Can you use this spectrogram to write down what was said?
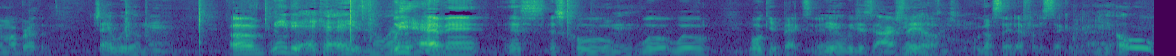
and my brother. Jay Will, man. Um, We ain't did AKAs in a while. we haven't. It's it's cool. Yeah. We'll we'll we'll get back to that. Yeah, we just ourselves You know, and shit. we're gonna say that for the second round. Yeah. Oh.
